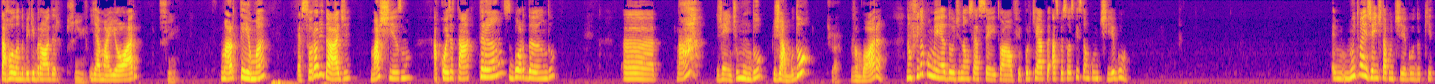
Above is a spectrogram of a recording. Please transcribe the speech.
Tá rolando Big Brother Sim. e a maior Sim. o maior tema é sororidade, machismo. A coisa tá transbordando. Ah, ah, gente, o mundo já mudou. Já. Vambora? Não fica com medo de não ser aceito, Alf, porque a- as pessoas que estão contigo. É muito mais gente tá contigo do que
